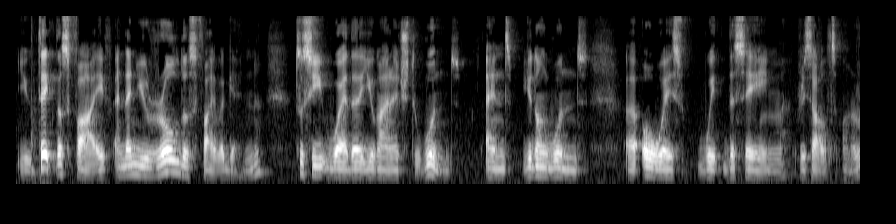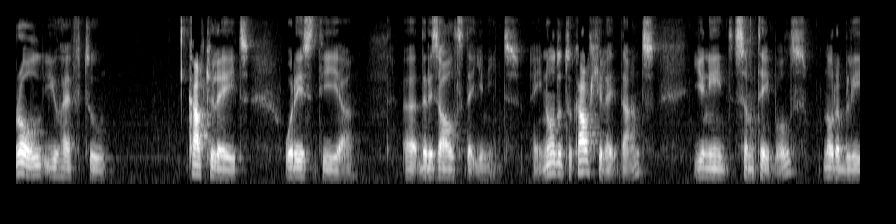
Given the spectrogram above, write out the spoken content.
You take those five and then you roll those five again to see whether you manage to wound. And you don't wound uh, always with the same result on a roll. You have to calculate what is the uh, uh, the result that you need. In order to calculate that, you need some tables. Notably,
